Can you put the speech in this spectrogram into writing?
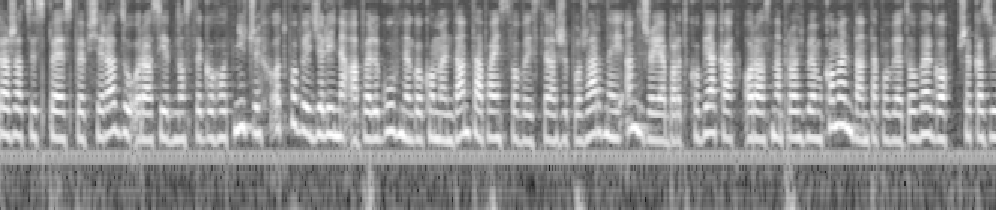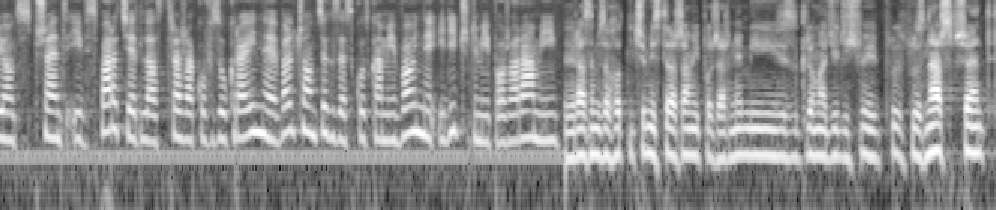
Strażacy z PSP w Sieradzu oraz jednostek ochotniczych odpowiedzieli na apel głównego komendanta Państwowej Straży Pożarnej Andrzeja Bartkowiaka oraz na prośbę komendanta powiatowego, przekazując sprzęt i wsparcie dla strażaków z Ukrainy walczących ze skutkami wojny i licznymi pożarami. Razem z ochotniczymi strażami pożarnymi zgromadziliśmy plus, nasz sprzęt,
